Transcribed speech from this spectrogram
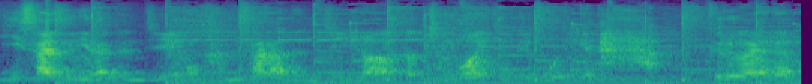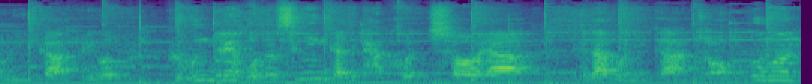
이사진이라든지 뭐 감사라든지 이런 어떤 정보 아이템들이 모든 게 다 들어가야 되다 보니까 그리고 그분들의 모든 승인까지 다 거쳐야 되다 보니까 조금은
